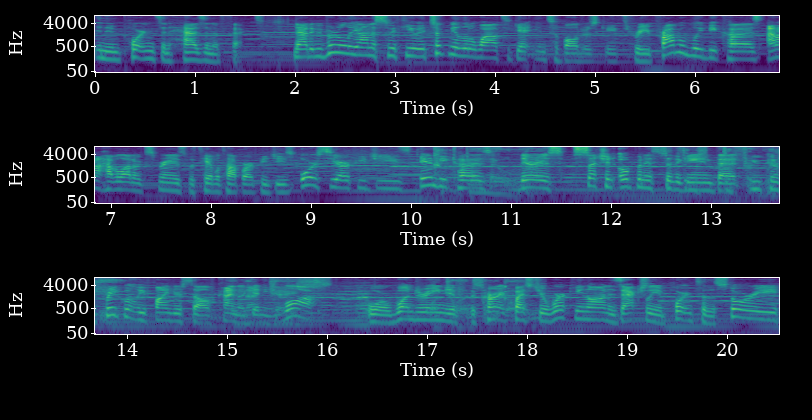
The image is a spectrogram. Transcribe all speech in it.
an importance and has an effect. Now, to be brutally honest with you, it took me a little while to get into Baldur's Gate 3, probably because I don't have a lot of experience with tabletop RPGs or CRPGs, and because there is such an openness to the game that you can frequently find yourself kind of getting lost or wondering if the current quest you're working on is actually important to the story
